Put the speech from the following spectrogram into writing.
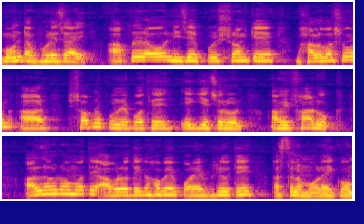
মনটা ভরে যায়। আপনারাও নিজের পরিশ্রমকে ভালোবাসুন আর স্বপ্ন পূরণের পথে এগিয়ে চলুন। আমি ফারুক। আল্লাহর রহমতে আবারও দেখা হবে পরের ভিডিওতে। আসসালামু আলাইকুম।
